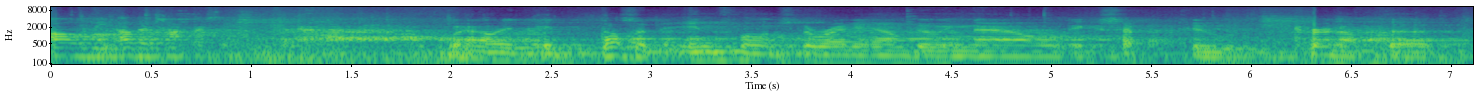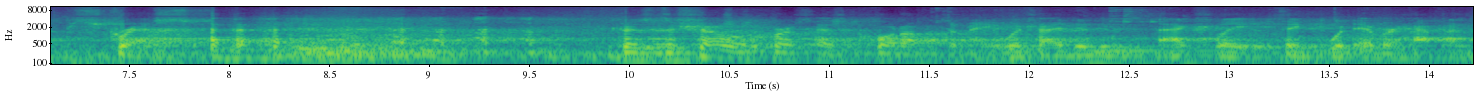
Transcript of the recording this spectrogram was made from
all the other conversations that are happening. Well, it, it doesn't influence the writing I'm doing now except to turn up the stress. Because the show, of course, has caught up to me, which I didn't actually think would ever happen.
